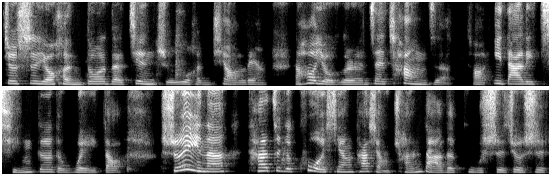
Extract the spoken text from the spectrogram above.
就是有很多的建筑物，很漂亮。然后有个人在唱着啊，意大利情歌的味道。所以呢，他这个扩香，他想传达的故事，就是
